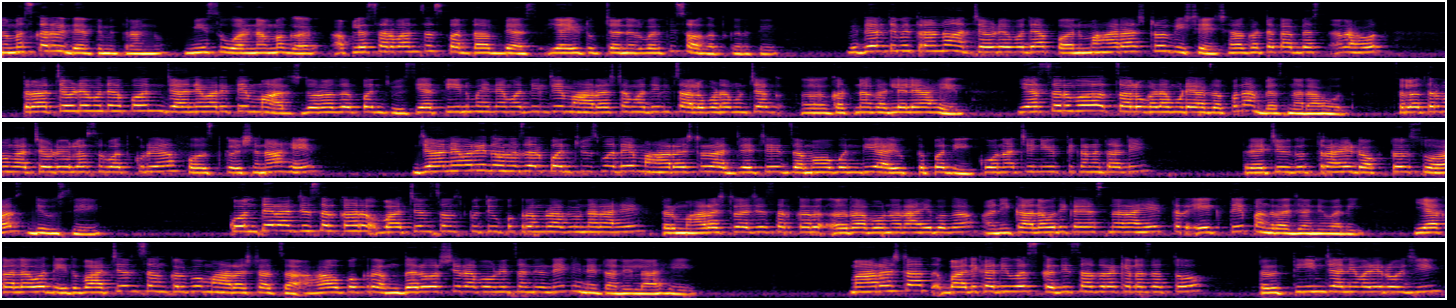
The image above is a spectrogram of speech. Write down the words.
नमस्कार विद्यार्थी मित्रांनो मी सुवर्णा मगर आपल्या सर्वांचा स्पर्धा अभ्यास या यूट्यूब चॅनलवरती स्वागत करते. विद्यार्थी मित्रांनो आजच्या व्हिडिओमध्ये आपण महाराष्ट्र विशेष हा घटक अभ्यासणार आहोत. तर आजच्या व्हिडिओमध्ये आपण जानेवारी ते मार्च दोन हजार पंचवीस या तीन महिन्यामधील जे महाराष्ट्रामधील चालू घडामोडीच्या घटना घडलेल्या आहेत या सर्व चालू घडामोडी आज आपण अभ्यासणार आहोत. चला तर मग आजच्या व्हिडिओला सुरुवात करूया. फर्स्ट क्वेश्चन आहे जानेवारी दोन हजार पंचवीसमध्ये महाराष्ट्र राज्याचे जमावबंदी आयुक्तपदी कोणाची नियुक्ती करण्यात आली? तर याचे उत्तर आहे डॉक्टर सुहास दिवसे. कोणते राज्य सरकार वाचन संस्कृती उपक्रम राबवणार आहे? तर महाराष्ट्र राज्य सरकार राबवणार आहे बघा. आणि कालावधी काय असणार आहे? तर एक ते पंधरा जानेवारी. या कालावधीत वाचन संकल्प महाराष्ट्राचा हा उपक्रम दरवर्षी राबवण्याचा निर्णय घेण्यात आलेला आहे. महाराष्ट्रात बालिका दिवस कधी साजरा केला जातो? तर तीन जानेवारी रोजी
